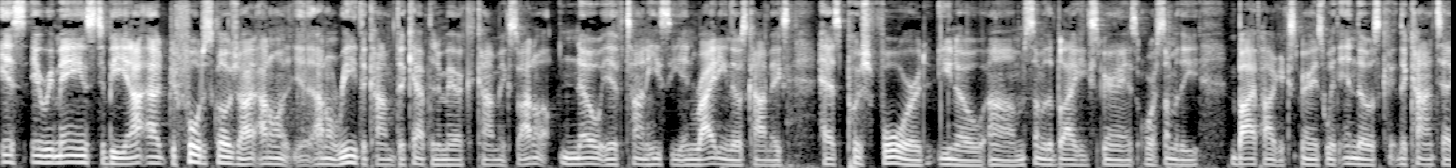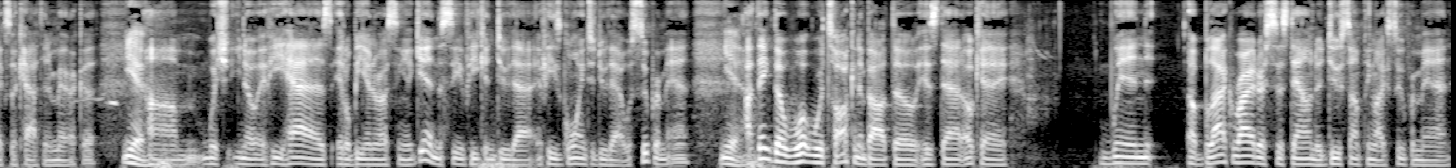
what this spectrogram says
it's it remains to be, and I, I full disclosure, I, I, don't I don't read the com the Captain America comics, so I don't know if Ta-Nehisi in writing those comics has pushed forward, you know, um, some of the black experience or some of the BIPOC experience within those the context of Captain America. Yeah. Um, which you know, if he has, it'll be interesting again to see if he can do that. If he's going to do that with Superman. Yeah. I think though what we're talking about though is that okay, when a black writer sits down to do something like Superman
